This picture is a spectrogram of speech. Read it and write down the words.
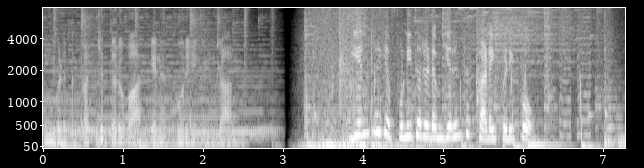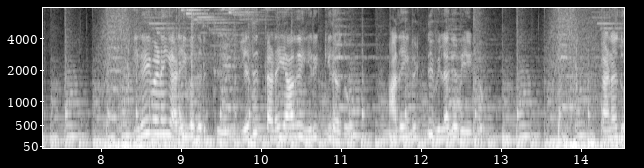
உங்களுக்கு கற்றுத் தருவார் என கூறுகின்றார். இன்றைய புனிதரிடம் இருந்து கடைபிடிப்போம் இறைவனை அடைவதற்கு எது தடையாக இருக்கிறதோ அதை விட்டு விலக வேண்டும். தனது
